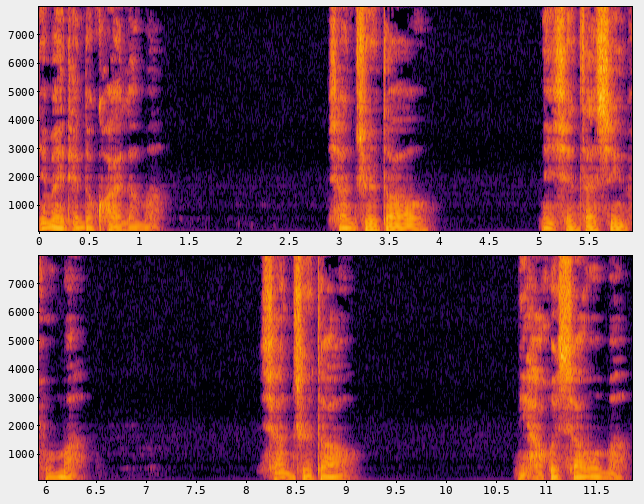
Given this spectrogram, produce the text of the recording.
你每天都快乐吗？想知道，你现在幸福吗？想知道，你还会想我吗？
